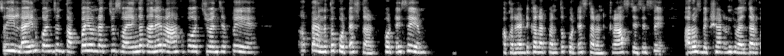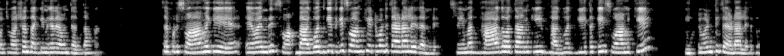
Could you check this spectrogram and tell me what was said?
సో ఈ లైన్ కొంచెం తప్పై ఉండొచ్చు స్వయంగా తనే రాకపోవచ్చు అని చెప్పి ఆ పెన్నుతో కొట్టేస్తాడు. కొట్టేసి ఒక రెడ్ కలర్ పెన్తో కొట్టేస్తాడంట క్రాస్ చేసేసి ఆ రోజు భిక్షాటనకి వెళ్తాడు. కొంచెం వర్షం తగ్గింది కదా ఏమైనా తెద్దామని సో ఇప్పుడు స్వామికి ఏమైంది? భగవద్గీతకి స్వామికి ఎటువంటి తేడా లేదండి. శ్రీమద్ భాగవతానికి భగవద్గీతకి స్వామికి ఎటువంటి తేడా లేదు.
